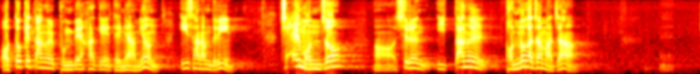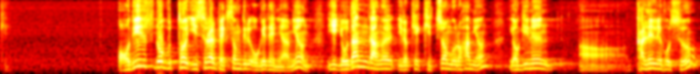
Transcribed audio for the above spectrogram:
어떻게 땅을 분배하게 되냐면 이 사람들이 제일 먼저 어, 실은 이 땅을 건너가자마자 어디로부터 이스라엘 백성들이 오게 되냐면 이게 요단강을 이렇게 기점으로 하면 여기는 어, 갈릴리 호수,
